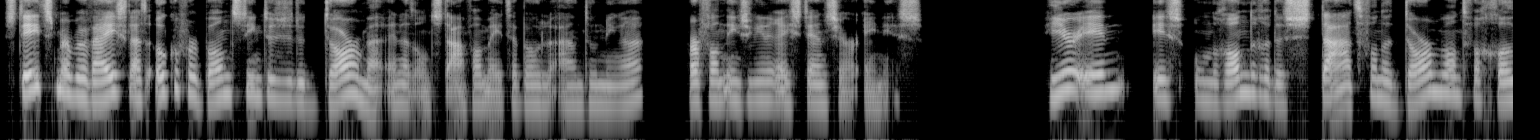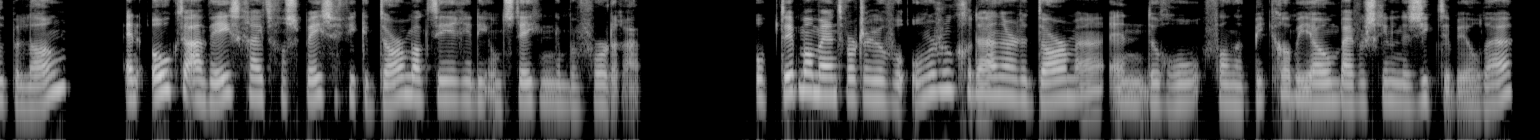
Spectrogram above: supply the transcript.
Steeds meer bewijs laat ook een verband zien tussen de darmen en het ontstaan van metabole aandoeningen, waarvan insulineresistentie er één is. Hierin is onder andere de staat van de darmwand van groot belang en ook de aanwezigheid van specifieke darmbacteriën die ontstekingen bevorderen. Op dit moment wordt er heel veel onderzoek gedaan naar de darmen en de rol van het microbioom bij verschillende ziektebeelden,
